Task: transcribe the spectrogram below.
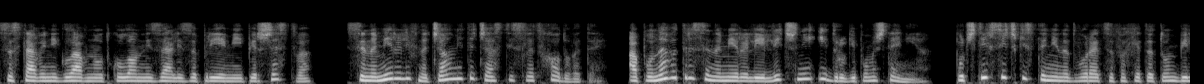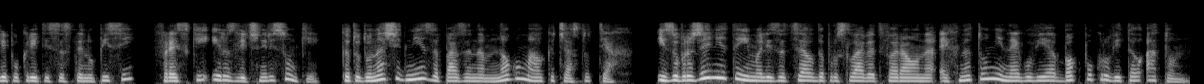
съставени главно от колонни зали за приеми и пиршества, се намирали в началните части след входовете, а понавътре се намирали лични и други помещения. Почти всички стени на двореца в Ахетатун били покрити с стенописи, фрески и различни рисунки, като до наши дни е запазена много малка част от тях. Изображенията имали за цел да прославят фараона Ехнатун и неговия бог-покровител Атун.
